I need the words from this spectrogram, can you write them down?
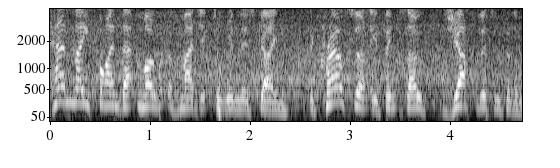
can they find that moment of magic to win this game? The crowd certainly think so. Just listen to them.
